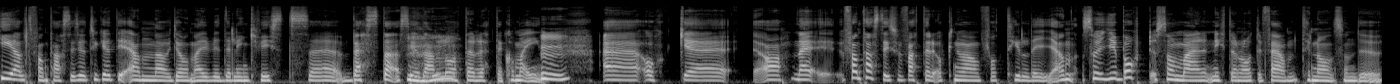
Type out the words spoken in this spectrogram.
helt fantastisk. Jag tycker att det är en av John Ajvide Lindqvists eh, bästa sedan Låt den rätte komma in. Eh, och ja, nej, fantastisk författare och nu har han fått till det igen. Så ge bort Sommar 1985 till någon som du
